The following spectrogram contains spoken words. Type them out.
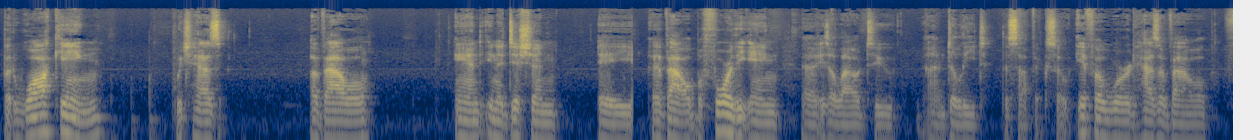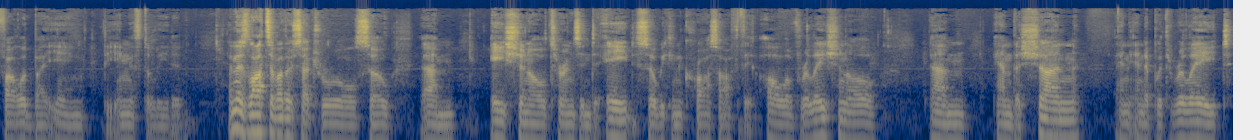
But walking, which has a vowel and in addition a, a vowel before the ing, uh, is allowed to uh, delete the suffix. So if a word has a vowel followed by ing, the ing is deleted. And there's lots of other such rules. So um, ational turns into ate, so we can cross off the all of relational um, and the shun and end up with relate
